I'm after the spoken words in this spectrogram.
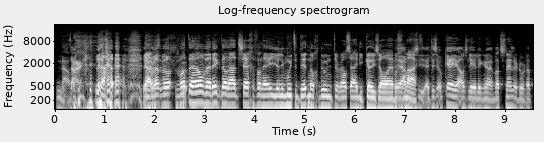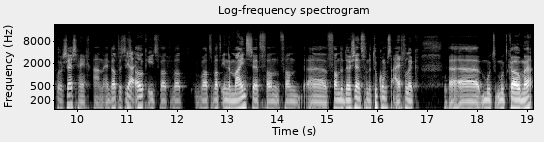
nou, daar. ja, ja wat, wat, de hel ben ik dan aan het zeggen van... hé, hey, jullie moeten dit nog doen... terwijl zij die keuze al hebben ja, gemaakt. Precies. Het is oké als leerlingen wat sneller door dat proces heen gaan. En dat is dus ook iets wat, wat, wat, wat in de mindset van, van, uh, van de docent van de toekomst eigenlijk uh, moet, moet komen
